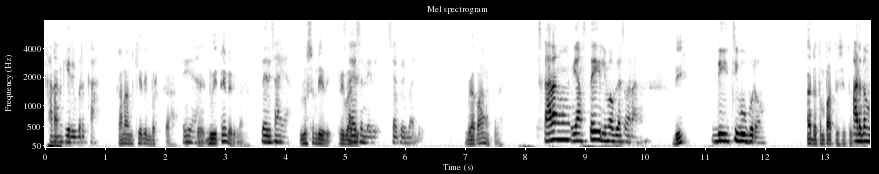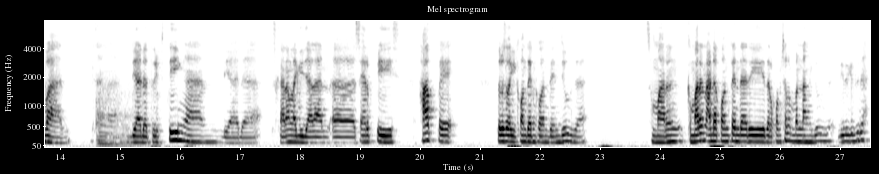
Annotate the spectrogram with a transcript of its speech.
kanan kiri berkah Kanan kiri berkah. Iya. Oke. Duitnya dari mana? dari saya, Lu sendiri, saya pribadi. sendiri, saya pribadi. Berapa anak udah? Sekarang yang stay 15 orang Di? Di Cibubur om. Ada tempat di situ. Ada tempat. Ah. Dia ada thriftingan, dia ada sekarang lagi jalan eh, servis, HP, terus lagi konten-konten juga. Kemarin kemarin ada konten dari Telkomsel menang juga, gitu-gitu dah.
